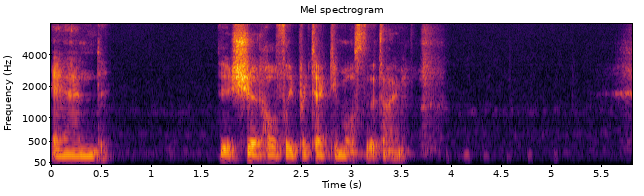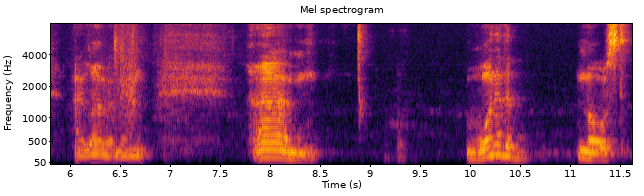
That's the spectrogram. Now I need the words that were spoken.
and it should hopefully protect you most of the time. I love it, man. Um, one of the most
